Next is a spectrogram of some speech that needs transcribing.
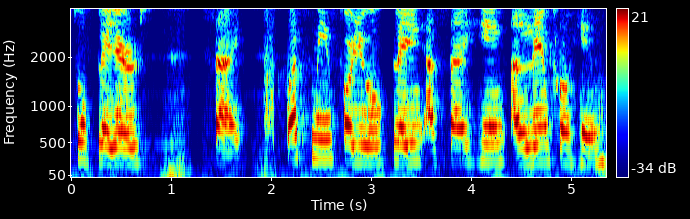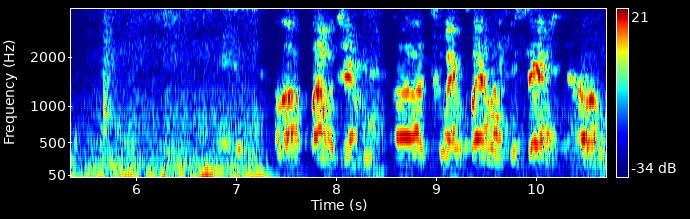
two players side. What means for you playing aside him and learn from him? I love playing with Jimmy. Uh, two-way player, like you said. Um,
